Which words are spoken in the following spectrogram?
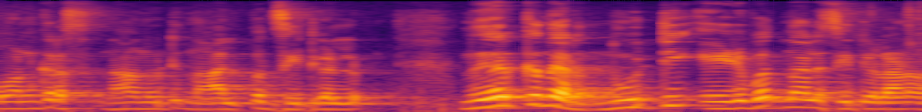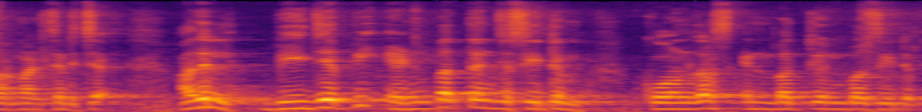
കോൺഗ്രസ് നാനൂറ്റി നാൽപ്പത് സീറ്റുകളിലും നേർക്കുനേർ നൂറ്റി എഴുപത്തിനാല് സീറ്റുകളാണ് അവർ മത്സരിച്ച്. അതിൽ ബി ജെ പി എൺപത്തഞ്ച് സീറ്റും കോൺഗ്രസ് എൺപത്തി ഒൻപത് സീറ്റും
